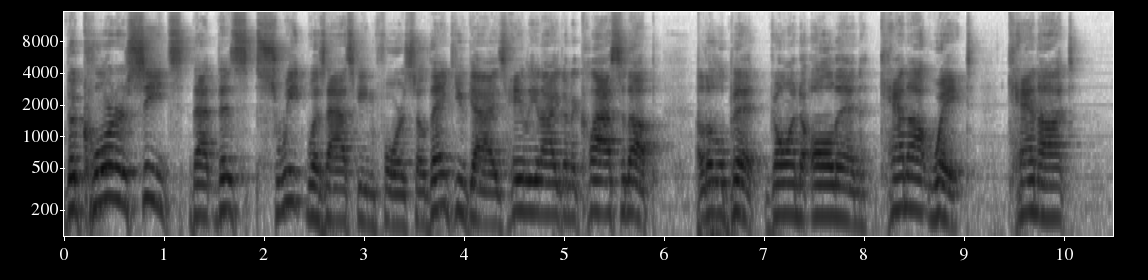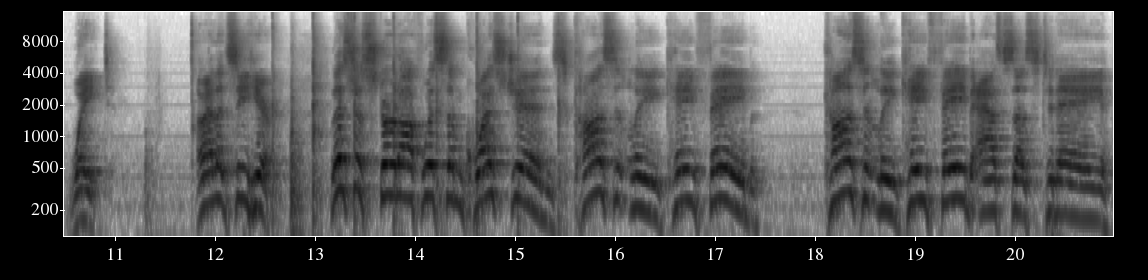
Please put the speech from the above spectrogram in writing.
the corner seats that this suite was asking for. So thank you guys. Haley and i are going to class it up a little bit going to all in. Cannot wait. Cannot wait. All right let's see here. Let's just start off with some questions. Constantly kayfabe Constantly, Kayfabe asks us today,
